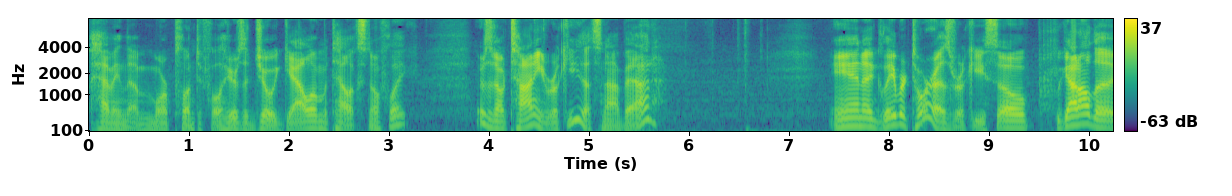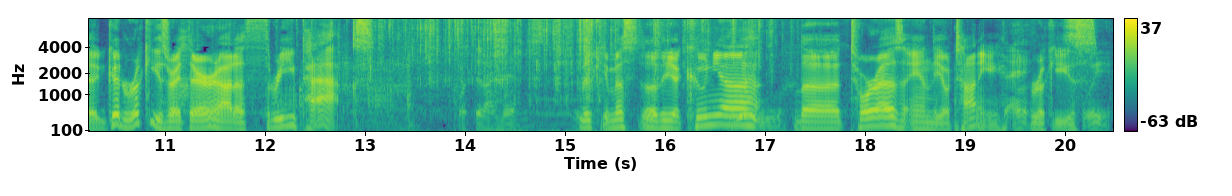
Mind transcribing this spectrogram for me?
having them more plentiful. Here's a Joey Gallo metallic snowflake. There's an Ohtani rookie. That's not bad. And a Gleyber Torres rookie. So we got all the good rookies right there out of three packs. What did I miss? Luke, you missed the, the Acuna, Ooh. the Torres, and the Ohtani Dang, rookies. sweet.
